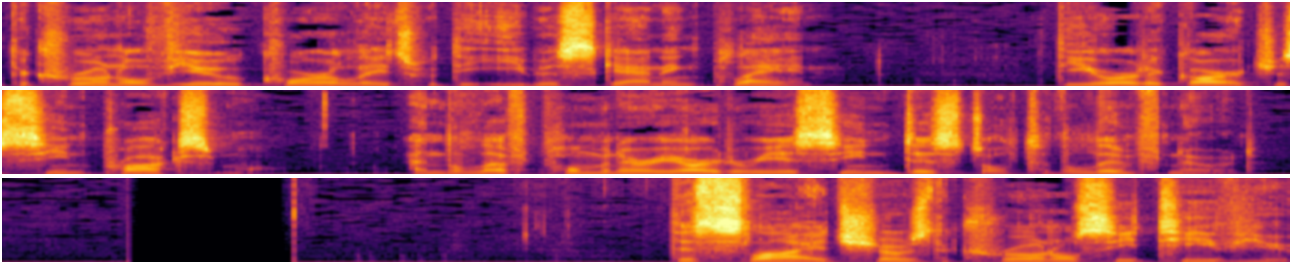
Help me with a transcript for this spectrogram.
The coronal view correlates with the EBUS scanning plane. The aortic arch is seen proximal, and the left pulmonary artery is seen distal to the lymph node. This slide shows the coronal CT view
